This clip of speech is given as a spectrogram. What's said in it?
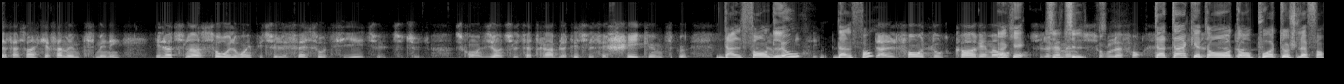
De façon à ce qu'il fasse un petit méné. Et là, tu lances ça au loin, puis tu le fais sautiller. Tu, tu- tu- ce qu'on dit, hein, tu le fais trembloter, tu le fais shaker un petit peu. Dans le fond de l'eau? Dans le fond? Dans le fond de l'eau, carrément au fond. Tu le ramènes sur le fond. T'attends que ton, ton poids touche le fond.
